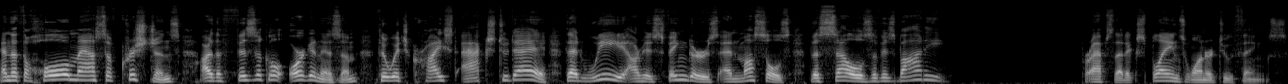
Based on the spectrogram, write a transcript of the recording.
And that the whole mass of Christians are the physical organism through which Christ acts today, that we are his fingers and muscles, the cells of his body. Perhaps that explains one or two things.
